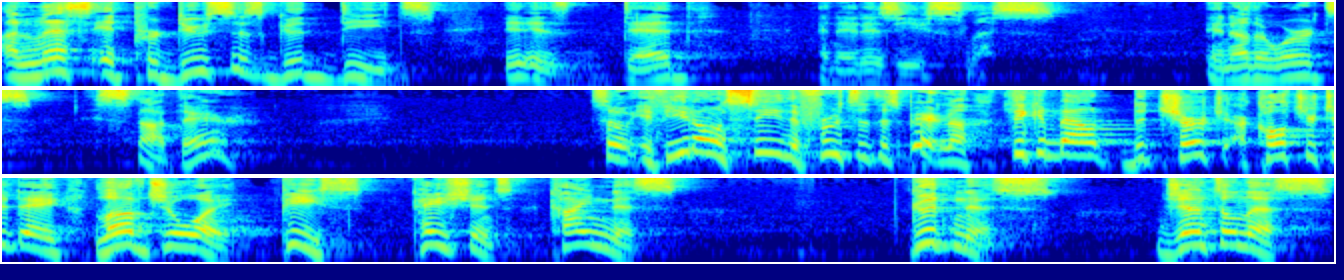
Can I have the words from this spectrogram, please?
Unless it produces good deeds, it is dead and it is useless. In other words, it's not there. So if you don't see the fruits of the Spirit, now think about the church, our culture today love, joy, peace, patience, kindness, goodness, gentleness,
